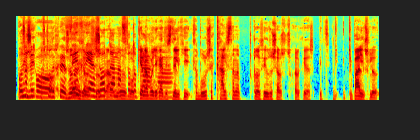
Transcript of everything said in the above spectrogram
Πώς Ναι, να σου δεν- πω. Αυτό δεν χρειαζόταν, δεν για αυτό το χρειαζόταν πράγμα, αυτό δεν το πω. Και πράγμα. να πω και κάτι στην τελική. Θα μπορούσε κάλλιστα να σκοτωθεί ούτως ή άλλως ο χαρακτήρας. Και πάλι σου λέω.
